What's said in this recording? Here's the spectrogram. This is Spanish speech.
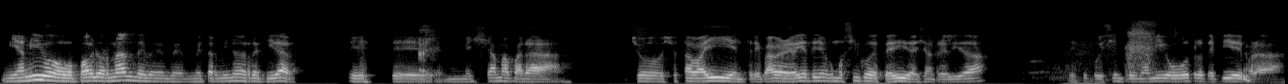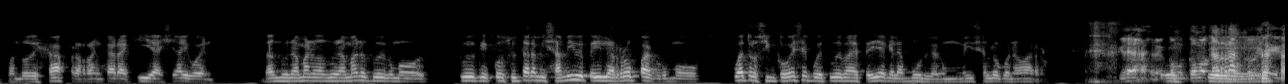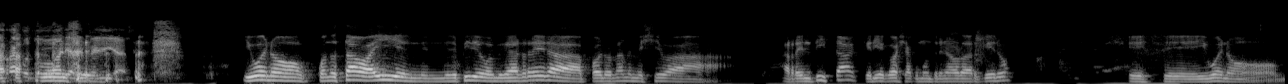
mi amigo Pablo Hernández me, terminó de retirar. Este, me llama para... Yo, yo estaba ahí entre... A había tenido como cinco despedidas ya en realidad, este, porque siempre un amigo u otro te pide para cuando dejas para arrancar aquí allá y bueno, dando una mano, dando una mano, tuve como tuve que consultar a mis amigos y pedirle ropa como cuatro o cinco veces porque tuve más despedida que la murga, como me dice el loco Navarro. Claro, como, como Este, Carrasco, ¿viste? Carrasco tuvo varias despedidas. Y bueno, cuando estaba ahí en, en el epílogo de mi carrera, Pablo Hernández me lleva a, a Rentista, quería que vaya como entrenador de arquero. Este, y bueno,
